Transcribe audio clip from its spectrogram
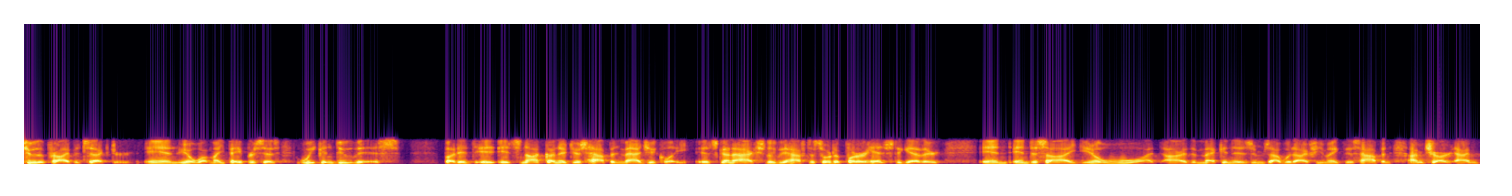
to the private sector. And you know what my paper says, we can do this, but it, it, it's not going to just happen magically. It's going to actually we have to sort of put our heads together and and decide, you know, what are the mechanisms that would actually make this happen. I'm char- I'm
